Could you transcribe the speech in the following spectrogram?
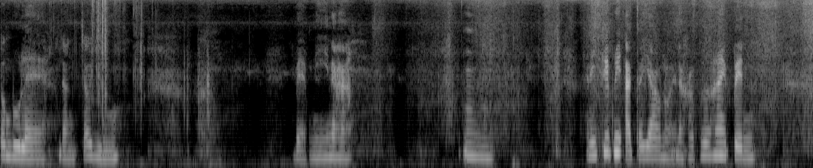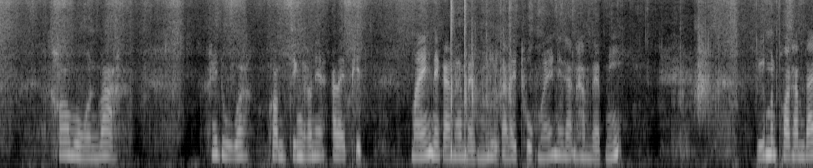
ต้องดูแลดังเจ้าหญิง แบบนี้นะคะ อืม อันนี้คลิปนี้อาจจะยาวหน่อยนะคะ เพื่อให้เป็นข้อมูลว่า ให้ดูว่าความจริงแล้วเนี่ย อะไรผิดไหมในการทำแบบนี้หรืออะไรถูกไหมในการทำแบบนี้ หรือมันพอทำได้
